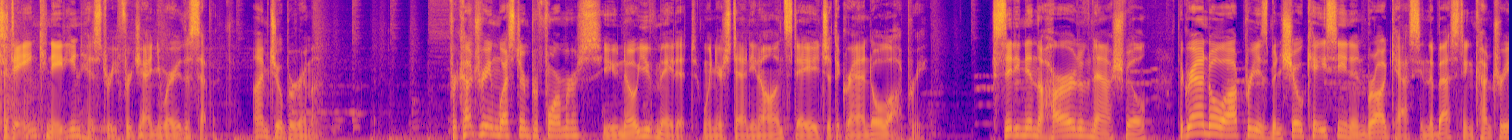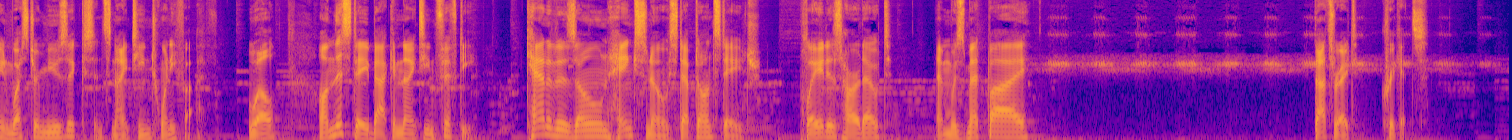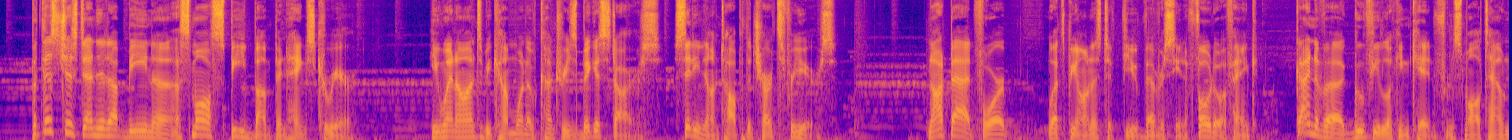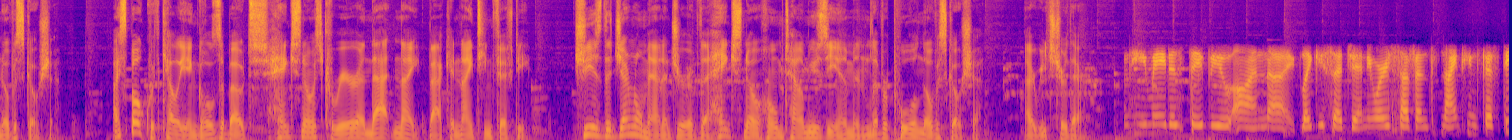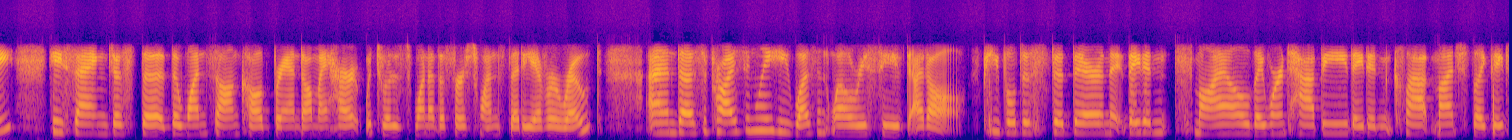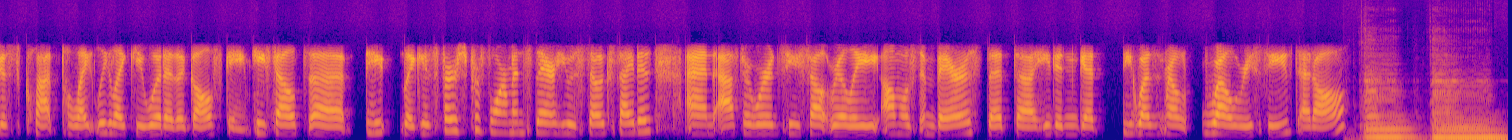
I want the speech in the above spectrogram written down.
Today in Canadian history for January the 7th, I'm Joe Burima. For country and western performers, you know you've made it when you're standing on stage at the Grand Ole Opry. Sitting in the heart of Nashville, the Grand Ole Opry has been showcasing and broadcasting the best in country and western music since 1925. Well, on this day back in 1950, Canada's own Hank Snow stepped on stage, played his heart out, and was met by. That's right, crickets. But this just ended up being a, a small speed bump in Hank's career. He went on to become one of country's biggest stars, sitting on top of the charts for years. Not bad for, let's be honest, if you've ever seen a photo of Hank, kind of a goofy looking kid from small town Nova Scotia. I spoke with Kelly Ingalls about Hank Snow's career and that night back in 1950. She is the general manager of the Hank Snow Hometown Museum in Liverpool, Nova Scotia. I reached her there. He made his debut on, uh, like you said, January 7th, 1950. He sang just the, the one song called Brand on My Heart, which was one of the first ones that he ever wrote. And uh, surprisingly, he wasn't well received at all people just stood there and they they didn't smile they weren't happy they didn't clap much like they just clapped politely like you would at a golf game. He felt uh he like his first performance there he was so excited and afterwards he felt really almost embarrassed that uh, he didn't get he wasn't real, well received at all.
